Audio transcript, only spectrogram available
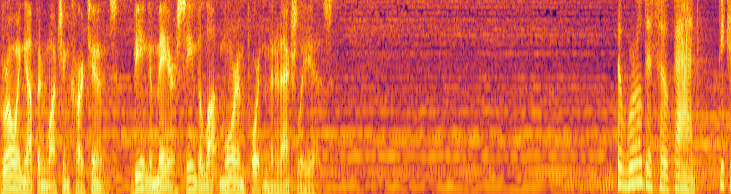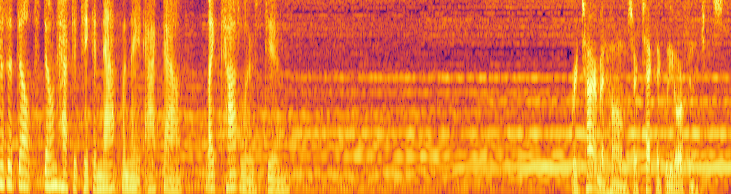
Growing up and watching cartoons, being a mayor seemed a lot more important than it actually is. The world is so bad because adults don't have to take a nap when they act out, like toddlers do. Retirement homes are technically orphanages.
